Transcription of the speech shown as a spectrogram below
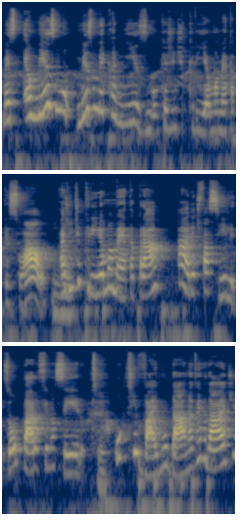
Mas é o mesmo, mesmo mecanismo que a gente cria uma meta pessoal, uhum. a gente cria uma meta para a área de facilities ou para o financeiro. Sim. O que vai mudar, na verdade,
